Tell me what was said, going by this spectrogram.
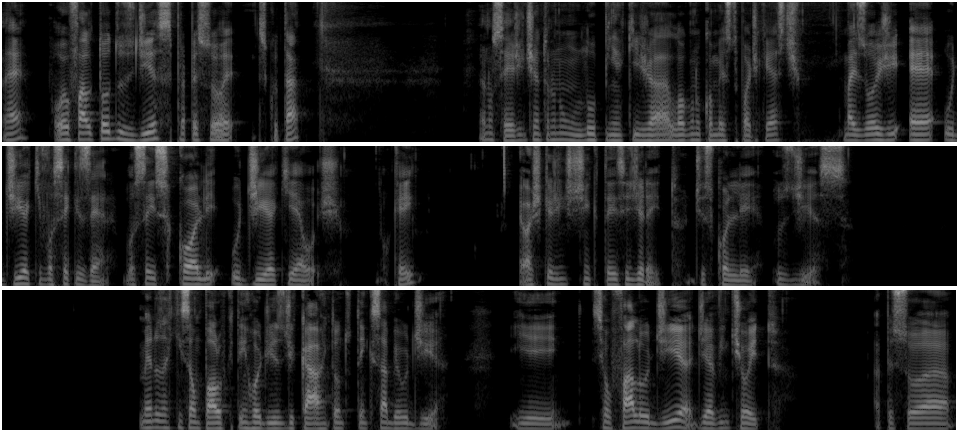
né? Ou eu falo todos os dias pra pessoa escutar. Eu não sei, a gente entrou num looping aqui já logo no começo do podcast, mas hoje é o dia que você quiser. Você escolhe o dia que é hoje, ok? Eu acho que a gente tinha que ter esse direito de escolher os dias. Menos aqui em São Paulo, porque tem rodízio de carro, então tu tem que saber o dia. E se eu falo o dia, dia 28, a pessoa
